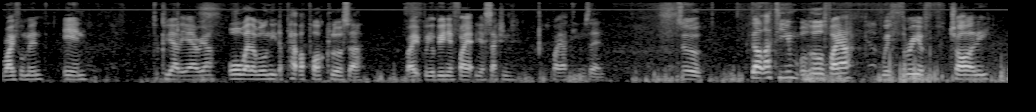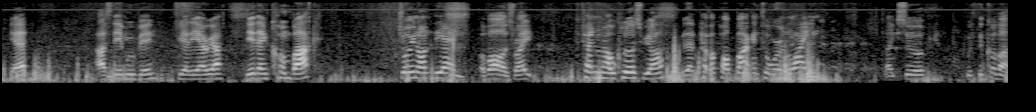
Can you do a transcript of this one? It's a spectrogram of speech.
riflemen in to clear the area or whether we'll need a pepper pot closer. Right, but you'll be in your fire your section fire teams then. So Delta team will hold fire with three of Charlie, yeah, as they move in, clear the area. They then come back, join on to the end of ours, right? Depending on how close we are, we then pepper pot back until we're in line, like so, with the cover.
